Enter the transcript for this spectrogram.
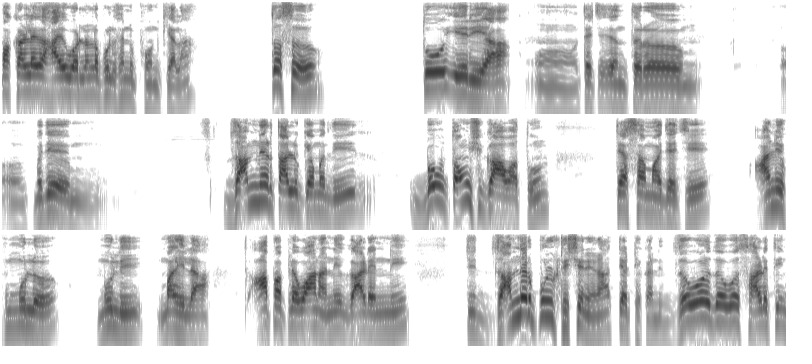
पकडल्या आई वडिलांना पोलिसांनी फोन केला तसं तो एरिया त्याच्यानंतर म्हणजे जामनेर तालुक्यामधील बहुतांश गावातून त्या समाजाचे अनेक मुलं मुली महिला आपापल्या वाहनाने गाड्यांनी ती जामनेर पोलीस स्टेशन आहे ना त्या ठिकाणी जवळजवळ साडेतीन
